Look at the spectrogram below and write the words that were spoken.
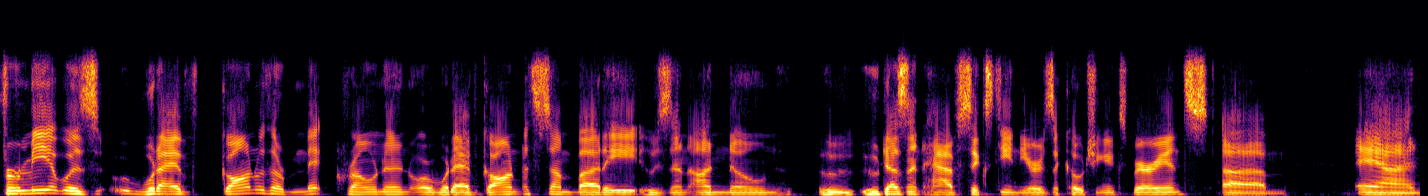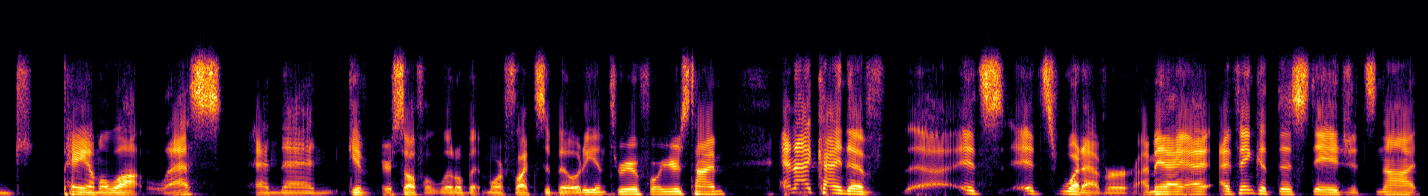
for me, it was would I have gone with a Mick Cronin or would I have gone with somebody who's an unknown who who doesn't have 16 years of coaching experience um, and pay him a lot less and then give yourself a little bit more flexibility in three or four years time? And i kind of uh, it's it's whatever. I mean I, I think at this stage it's not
